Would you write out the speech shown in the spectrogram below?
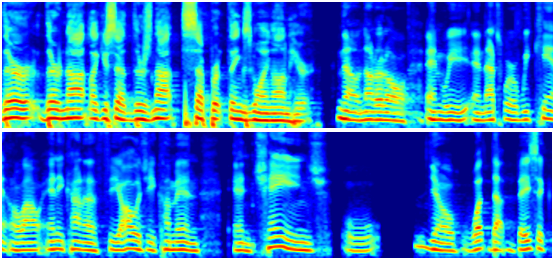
they're they're not like you said. There's not separate things going on here. No, not at all. And we and that's where we can't allow any kind of theology come in and change you know what that basic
